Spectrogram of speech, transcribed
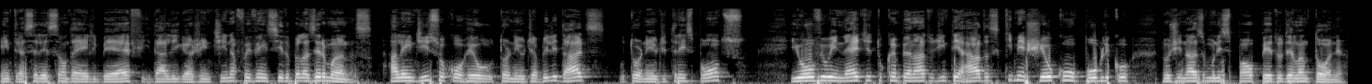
entre a seleção da LBF e da Liga Argentina foi vencido pelas Hermanas. Além disso, ocorreu o torneio de habilidades, o torneio de três pontos e houve o inédito campeonato de enterradas que mexeu com o público no ginásio municipal Pedro de Antônia.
